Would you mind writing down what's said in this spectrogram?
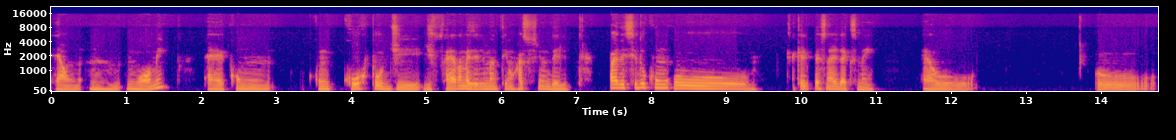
é um, um, um homem é, com com corpo de, de fera, mas ele mantém um raciocínio dele. Parecido com o. aquele personagem do X-Men. É o. O.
